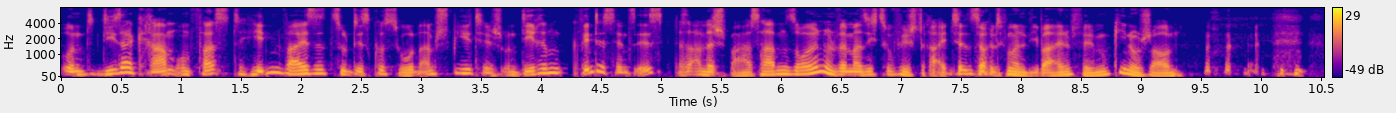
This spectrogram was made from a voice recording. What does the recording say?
Und dieser Kram umfasst Hinweise zu Diskussionen am Spieltisch. Und deren Quintessenz ist, dass alle Spaß haben sollen. Und wenn man sich zu viel streitet, sollte man lieber einen Film im Kino schauen.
